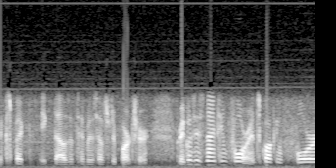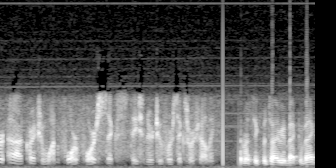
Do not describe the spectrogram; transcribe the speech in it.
Expect 8,000 10 minutes after departure. Frequency is 19.4 and squawking 4, uh, correction, 1446. Stationair 246 for Charlie. Number 6 for Charlie, Rebecca Beck.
